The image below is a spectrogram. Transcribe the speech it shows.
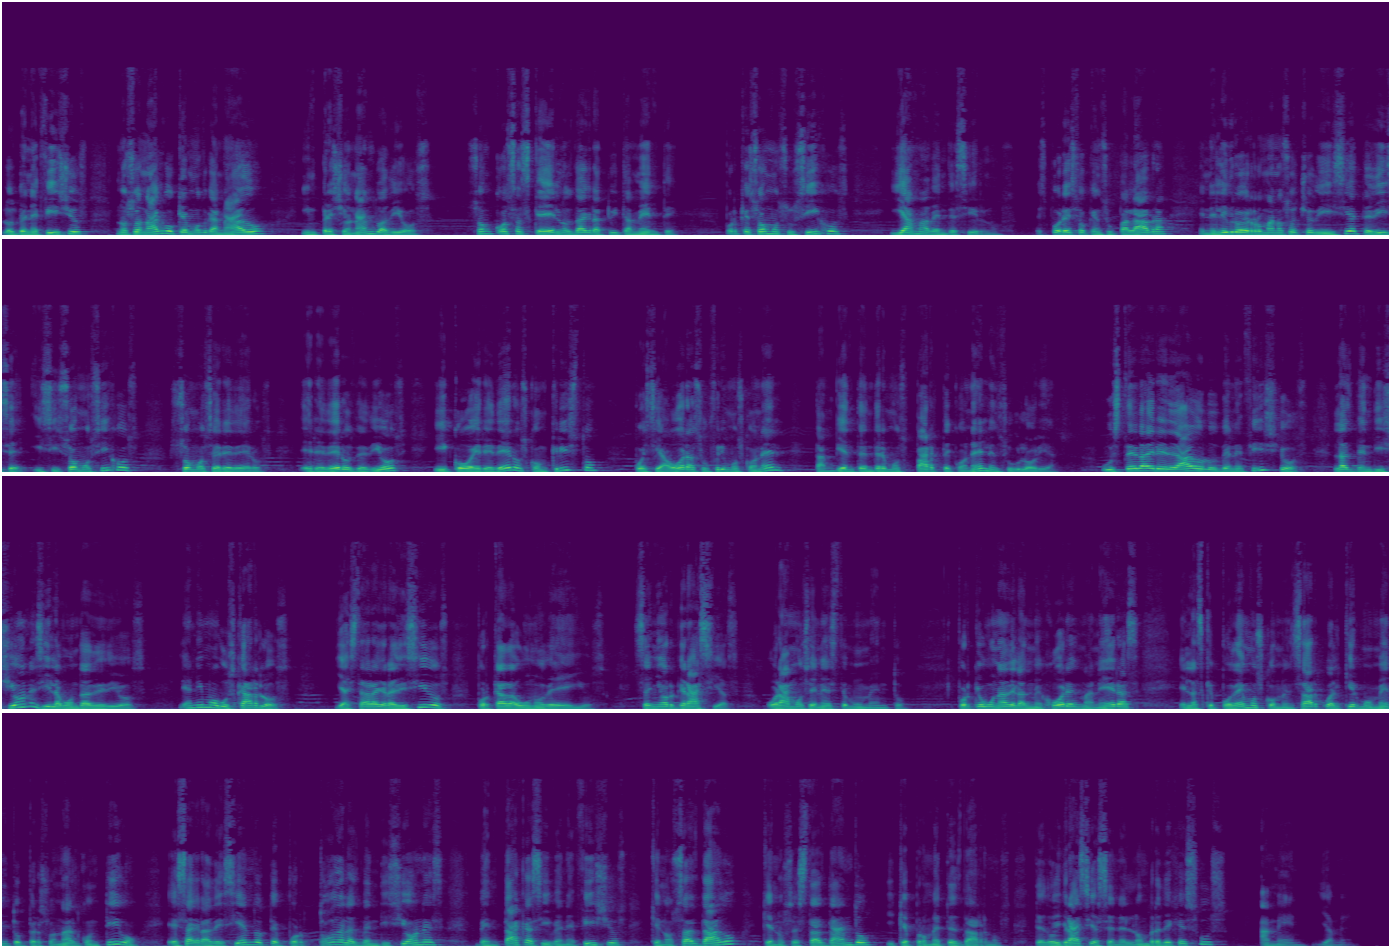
Los beneficios no son algo que hemos ganado impresionando a Dios. Son cosas que Él nos da gratuitamente, porque somos sus hijos y ama bendecirnos. Es por eso que en su palabra, en el libro de Romanos 8:17 dice, y si somos hijos, somos herederos, herederos de Dios y coherederos con Cristo, pues si ahora sufrimos con Él, también tendremos parte con Él en su gloria. Usted ha heredado los beneficios, las bendiciones y la bondad de Dios. Le animo a buscarlos y a estar agradecidos por cada uno de ellos. Señor, gracias. Oramos en este momento porque una de las mejores maneras en las que podemos comenzar cualquier momento personal contigo es agradeciéndote por todas las bendiciones, ventajas y beneficios que nos has dado, que nos estás dando y que prometes darnos. Te doy gracias en el nombre de Jesús. Amén y amén.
